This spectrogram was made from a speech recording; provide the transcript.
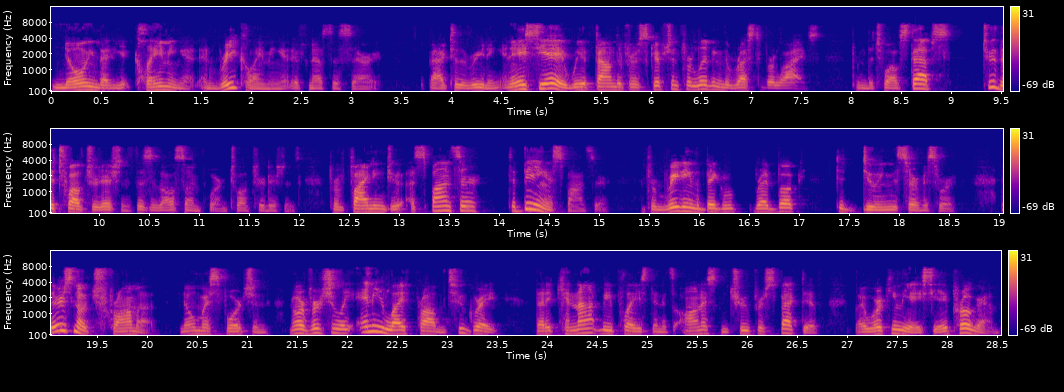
knowing that, yet claiming it and reclaiming it if necessary. Back to the reading. In ACA, we have found the prescription for living the rest of our lives, from the 12 steps to the 12 traditions. This is also important 12 traditions. From finding to a sponsor to being a sponsor, and from reading the big red book to doing the service work. There is no trauma, no misfortune, nor virtually any life problem too great that it cannot be placed in its honest and true perspective by working the ACA program.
